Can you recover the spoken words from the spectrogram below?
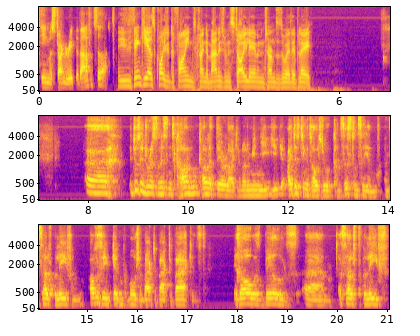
team is starting to reap the benefits of that. You think he has quite a defined kind of management style, in terms of the way they play? Uh, it's just interesting listening to Con, Conleith there, like, you know what I mean? You, you, I just think it's all to do with consistency and, and self belief. And obviously, getting promotion back to back to back is is always builds um, a self belief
